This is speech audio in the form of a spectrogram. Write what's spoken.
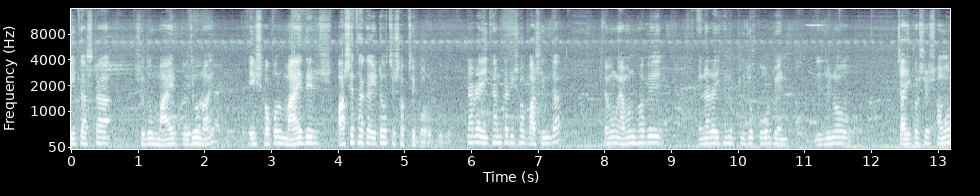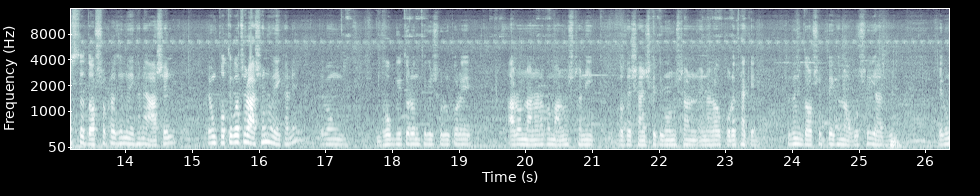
এই কাজটা শুধু মায়ের পুজো নয়, এই সকল মায়েদের পাশে থাকা এটা হচ্ছে সবচেয়ে বড় পুজো। এনারা এইখানকারই সব বাসিন্দা এবং এমনভাবে এনারা এখানে পুজো করবেন যে যেন চারিপাশের সমস্ত দর্শকরা যেন এখানে আসেন এবং প্রতি বছর আসেনও এখানে এবং ভোগ বিতরণ থেকে শুরু করে আরও নানা রকম আনুষ্ঠানিক তাদের সাংস্কৃতিক অনুষ্ঠান এনারাও করে থাকেন। সুতরাং দর্শক তো এখানে অবশ্যই আসবেন এবং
